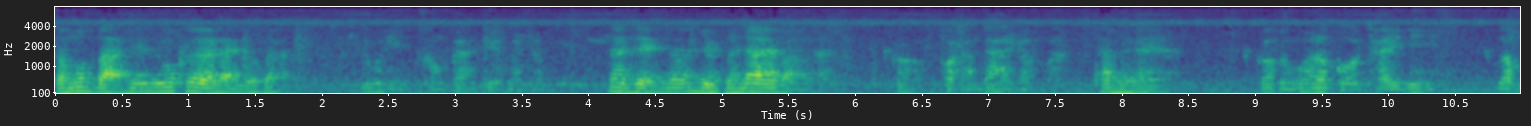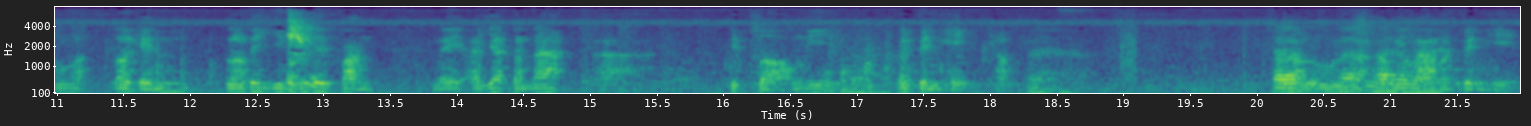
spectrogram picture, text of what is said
สมุปบาทนี่รู้เพื่ออะไรรู้ป่ะรู้เหตุของการเกิดมันครับนั่นเองแล้วหยุดมันได้เปล่า ก็พอทำได้ครับทำยังไงอะก็สมมติว่าเราโกรธใครนี่ เรารู้ว่าเราเห็นเราได้ยินหรือได้ฟังในอายตนะสิบสองนี่มันเป็นเหตุครับเออถ้าเรารู้แล้วอวิชชามันเป็นเหตุ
